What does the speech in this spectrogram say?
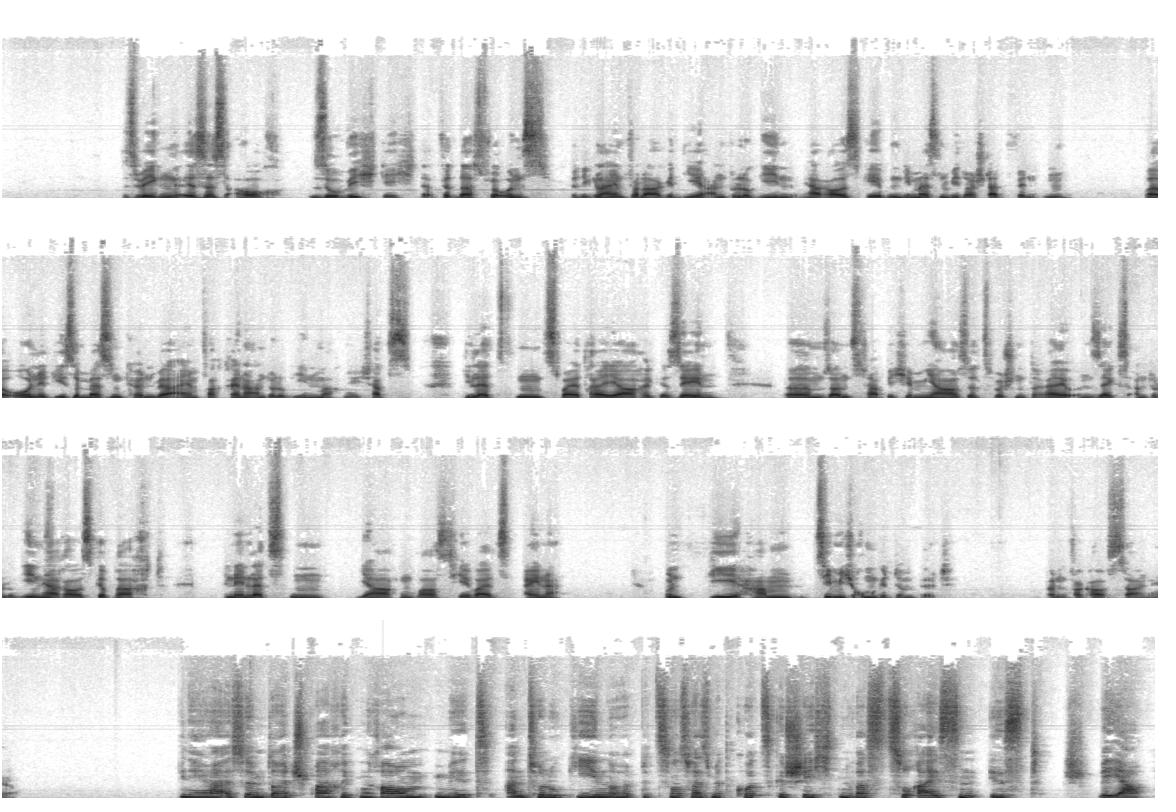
Deswegen ist es auch so wichtig, dass für uns, für die kleinen Verlage, die Anthologien herausgeben, die Messen wieder stattfinden, weil ohne diese Messen können wir einfach keine Anthologien machen. Ich habe es die letzten zwei, drei Jahre gesehen. Ähm, sonst habe ich im Jahr so zwischen drei und sechs Anthologien herausgebracht. In den letzten Jahren war es jeweils eine. Und die haben ziemlich rumgedümpelt von Verkaufszahlen her. Ja, also im deutschsprachigen Raum mit Anthologien beziehungsweise mit Kurzgeschichten was zu reißen ist schwer.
